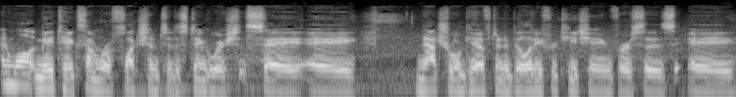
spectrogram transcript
And while it may take some reflection to distinguish, say, a natural gift and ability for teaching versus a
